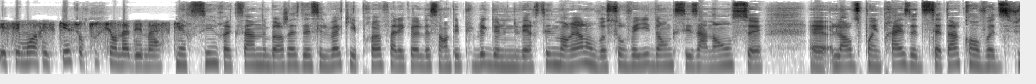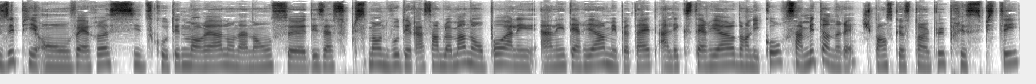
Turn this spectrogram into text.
et c'est moins risqué, surtout si on a des masques. Merci Roxane Borges de Silva qui est prof à l'école de santé publique de l'Université de Montréal. On va surveiller donc ces annonces euh, lors du point de presse de 17h qu'on va diffuser, puis on verra si du côté de Montréal on annonce euh, des assouplissements au niveau des rassemblements, non pas à l'intérieur, mais peut-être à l'extérieur dans les cours. Ça m'étonnerait. Je pense que c'est un peu précipité,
